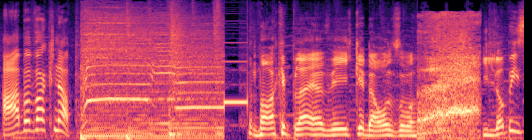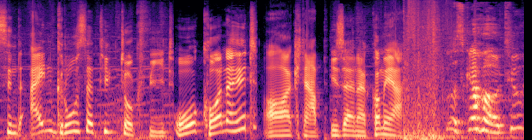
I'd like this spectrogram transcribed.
Aber war knapp. Markiplier sehe ich genauso. Die Lobbys sind ein großer TikTok-Feed. Oh, Corner-Hit? Ah, knapp. Hier ist einer. Komm her. Let's go. Too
